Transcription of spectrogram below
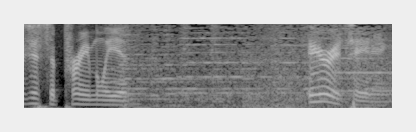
Is just supremely irritating.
